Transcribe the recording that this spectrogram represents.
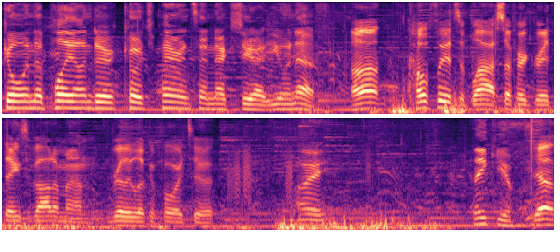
going to play under Coach Parenton next year at UNF? Uh, hopefully it's a blast. I've heard great things about him. I'm really looking forward to it. All right. Thank you. Yeah.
